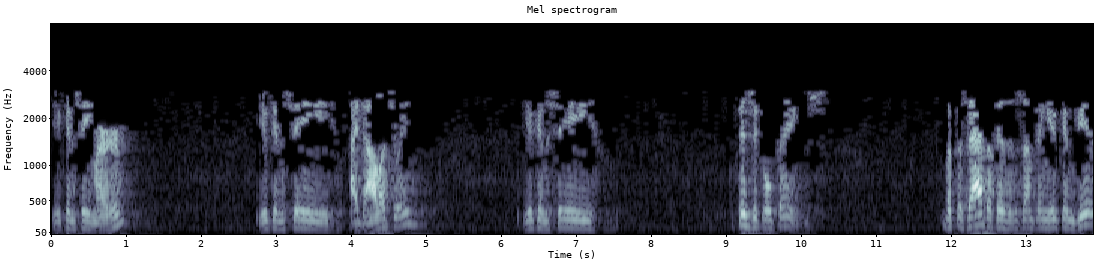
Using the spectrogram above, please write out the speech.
You can see murder. You can see idolatry. You can see physical things. But the Sabbath isn't something you can view.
